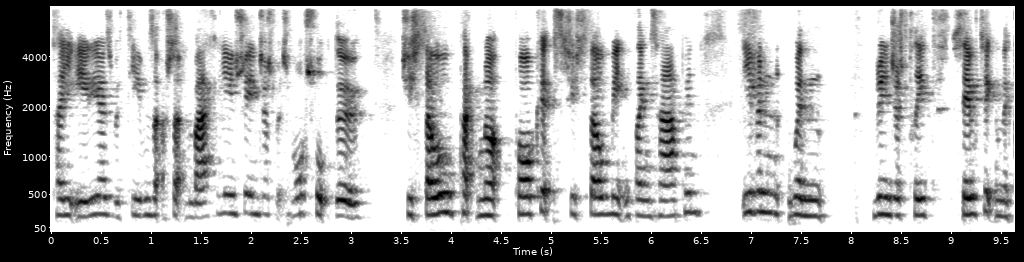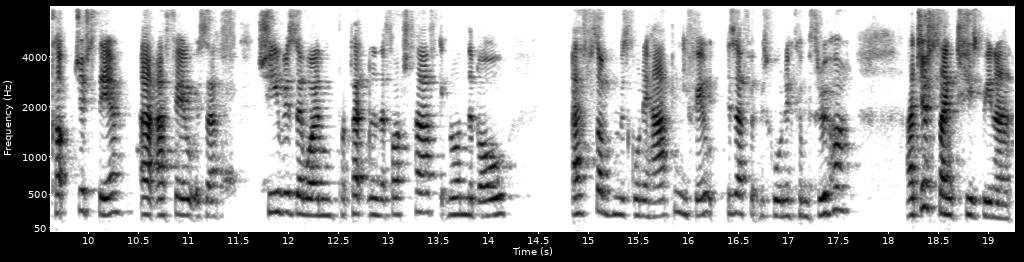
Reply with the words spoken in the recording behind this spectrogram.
tight areas with teams that are sitting back against Rangers, which most folk do. She's still picking up pockets. She's still making things happen. Even when Rangers played Celtic in the cup just there, I, I felt as if she was the one, particularly in the first half, getting on the ball, if something was going to happen, you felt as if it was going to come through her. I just think she's been a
